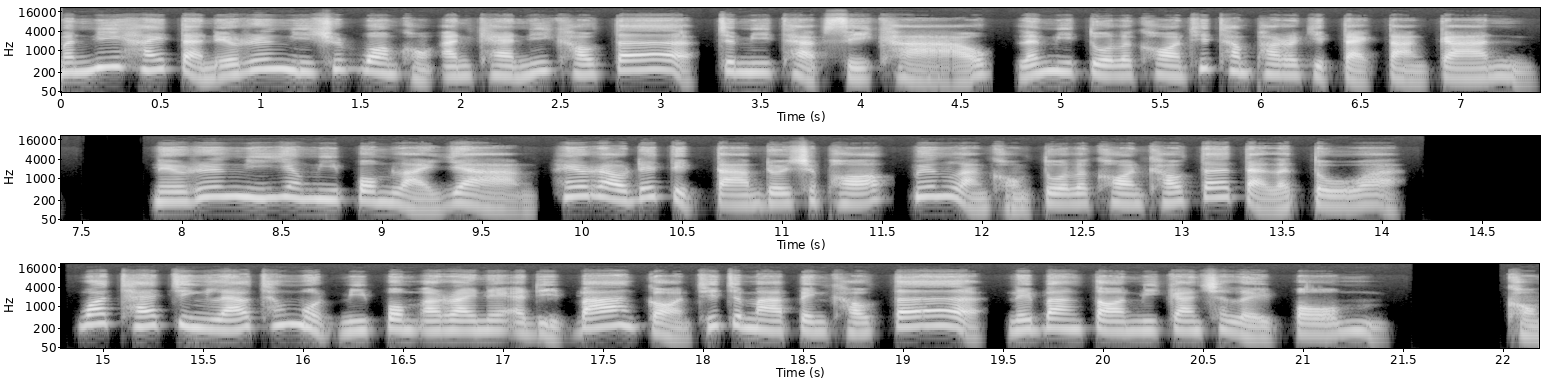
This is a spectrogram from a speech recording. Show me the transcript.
มันนี่ให้แต่ในเรื่องนี้ชุดวอร์มของ Uncanny Counter จะมีแถบสีขาว และมีตัวละครที่ทำภารกิจแตกต่างกัน ในเรื่องนี้ยังมีปมหลายอย่าง ให้เราได้ติดตามโดยเฉพาะเบื้องหลังของตัวละครเคาน์เตอร์แต่ละตัว ว่าแท้จริงแล้วทั้งหมดมีปมอะไรในอดีตบ้างก่อนที่จะมาเป็นเคาน์เตอร์ ในบางตอนมีการเฉลยปมของ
